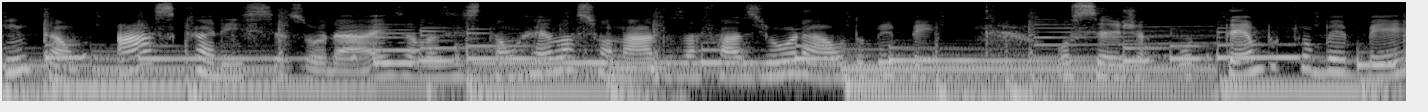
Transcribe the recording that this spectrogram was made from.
Então, as carícias orais, elas estão relacionadas à fase oral do bebê. Ou seja, o tempo que o bebê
